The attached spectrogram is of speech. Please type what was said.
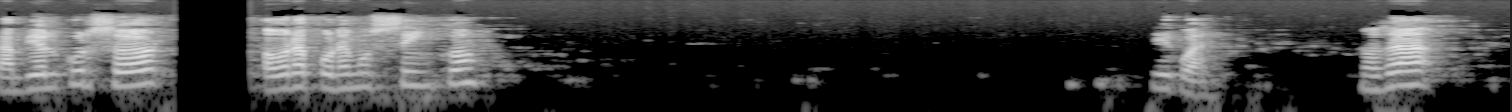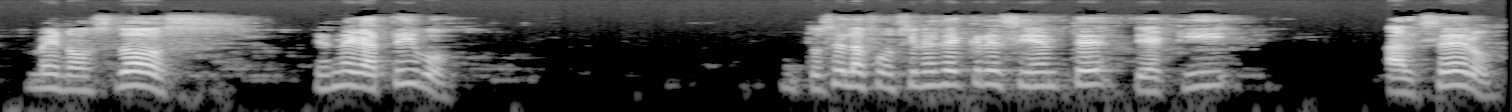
Cambió el cursor. Ahora ponemos 5. Igual. Nos da menos 2. Es negativo. Entonces la función es decreciente de aquí al 0.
